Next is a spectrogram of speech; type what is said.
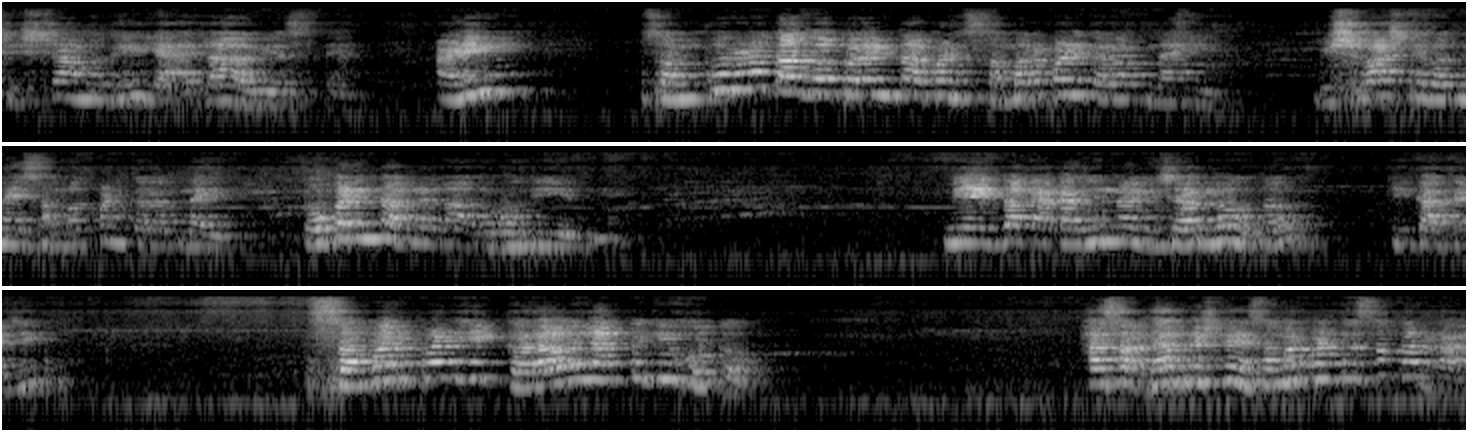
शिष्यामध्ये यायला हवी असते. आणि संपूर्णता जोपर्यंत आपण समर्पण करत नाही विश्वास ठेवत नाही समर्पण करत नाही तोपर्यंत आपल्याला अनुभूती येत नाही. मी एकदा काकाजींना विचारलं होतं की काकाजी समर्पण हे करावं लागतं की होतं? हा साधा प्रश्न आहे. समर्पण कसं करणार?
